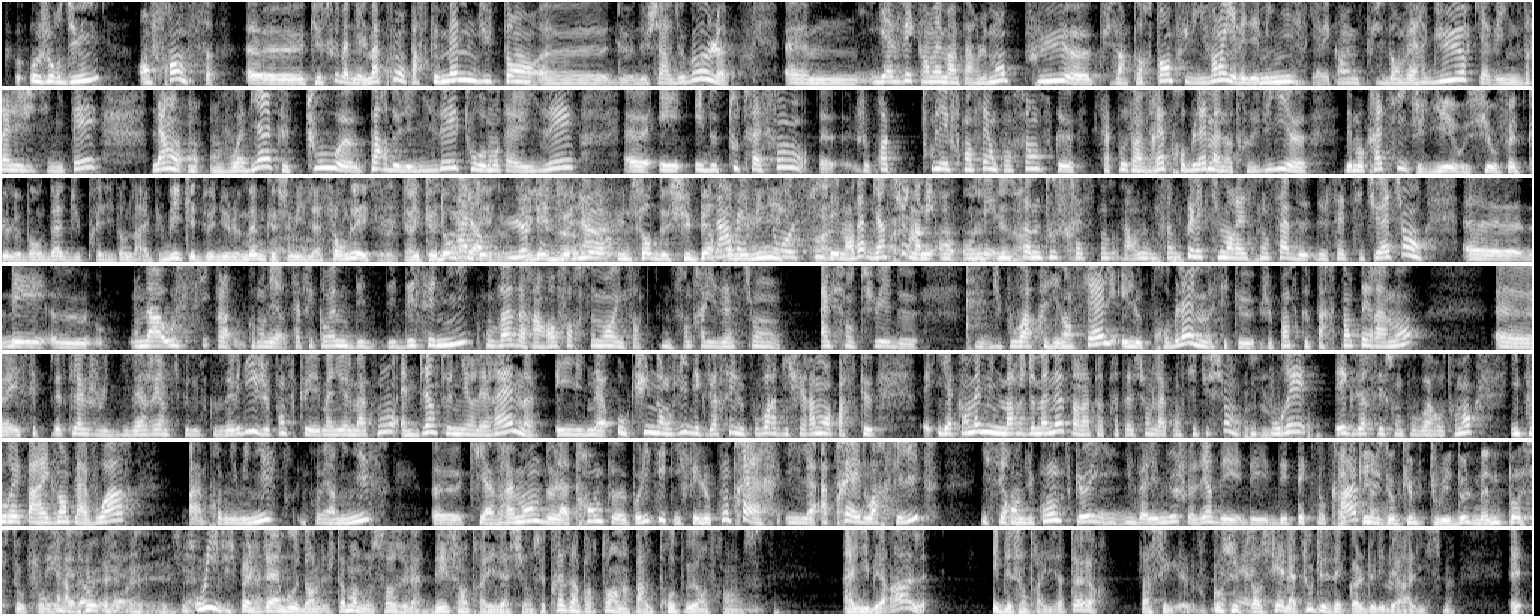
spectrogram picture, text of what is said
qu'aujourd'hui en France. Que sous Emmanuel Macron, parce que même du temps de, Charles de Gaulle, euh, il y avait quand même un Parlement plus, euh, plus important, plus vivant. Il y avait des ministres qui avaient quand même plus d'envergure, qui avaient une vraie légitimité. Là, on, on voit bien que tout euh, part de l'Élysée, tout remonte à l'Élysée. Et, et, de toute façon, je crois que tous les Français ont conscience que ça pose un vrai problème à notre vie démocratique. C'est lié aussi au fait que le mandat du président de la République est devenu le même que celui de l'Assemblée. Et que donc, il, est, devenu une sorte de super Premier ministre. aussi des mandats, bien sûr. Non, mais on, est, nous sommes tous responsables, enfin, nous sommes collectivement responsables de, cette situation. Euh, mais euh, on a aussi, enfin, comment dire, ça fait quand même des, décennies qu'on va vers un renforcement, une, une centralisation accentuée de, du pouvoir présidentiel. Et le problème, c'est que je pense que par tempérament, euh, et c'est peut-être là que je vais diverger un petit peu de ce que vous avez dit. Je pense qu'Emmanuel Macron aime bien tenir les rênes et il n'a aucune envie d'exercer le pouvoir différemment parce qu'il euh, y a quand même une marge de manœuvre dans l'interprétation de la Constitution. Il pourrait exercer son pouvoir autrement. Il pourrait, par exemple, avoir un Premier ministre, une Première ministre euh, qui a vraiment de la trempe politique. Il fait le contraire. Il, après Édouard Philippe, il s'est rendu compte qu'il valait mieux choisir des, technocrates. Parce qu'ils occupent tous les deux le même poste, au fond. Oui, si, je, peux ajouter un mot, dans, justement dans le sens de la décentralisation. C'est très important, on en parle trop peu en France. Un libéral est décentralisateur. Ça, c'est consubstantiel à toutes les écoles de libéralisme.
